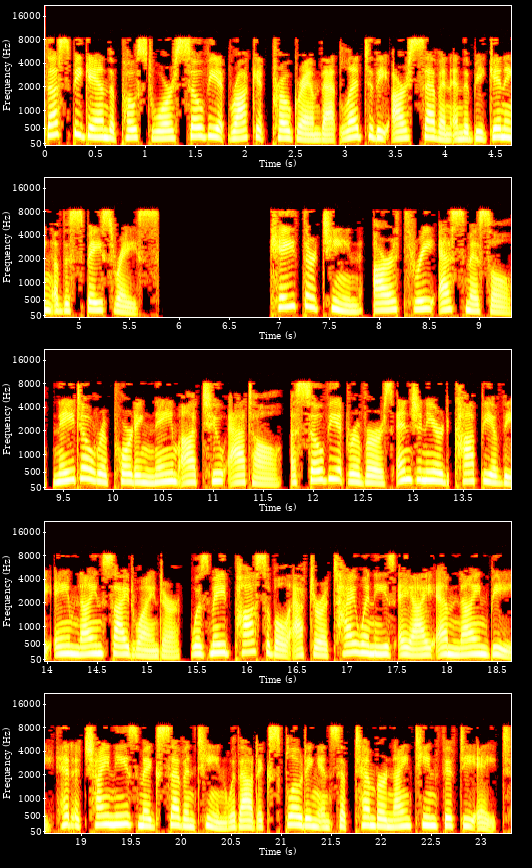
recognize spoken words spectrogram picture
Thus began the post-war Soviet rocket program that led to the R-7 and the beginning of the space race. K-13, R-3S missile NATO reporting name A-2 Atoll, a Soviet reverse-engineered copy of the AIM-9 Sidewinder, was made possible after a Taiwanese AIM-9B hit a Chinese MiG-17 without exploding in September 1958.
